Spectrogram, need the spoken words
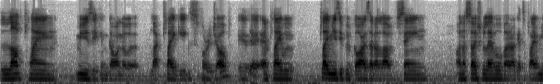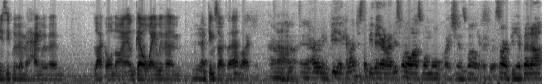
love playing music and going to a, like play gigs for a job Yeah. and play with play music with guys that I love seeing on a social level, but I get to play music with them and hang with them like all night and go away with them Yeah. and things like that. Like, Aaron, Um, can I- Aaron and Pierre, can I just stop you there? And I just want to ask one more question as well. Go for it. Sorry, Pierre, but uh,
